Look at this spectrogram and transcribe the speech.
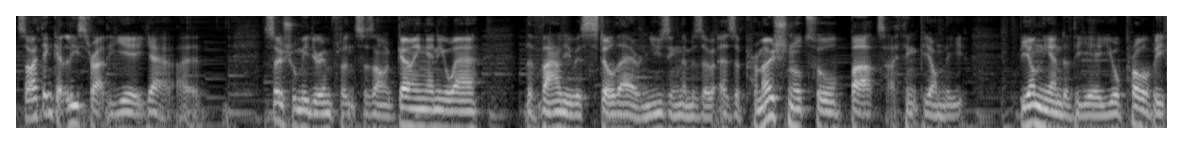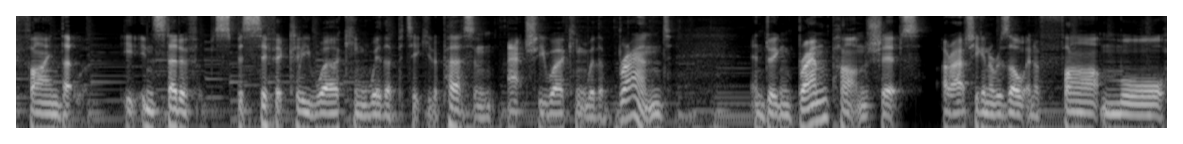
so I think at least throughout the year, yeah, uh, social media influencers aren't going anywhere. The value is still there and using them as a, as a promotional tool. But I think beyond the beyond the end of the year, you'll probably find that instead of specifically working with a particular person, actually working with a brand and doing brand partnerships are actually going to result in a far more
